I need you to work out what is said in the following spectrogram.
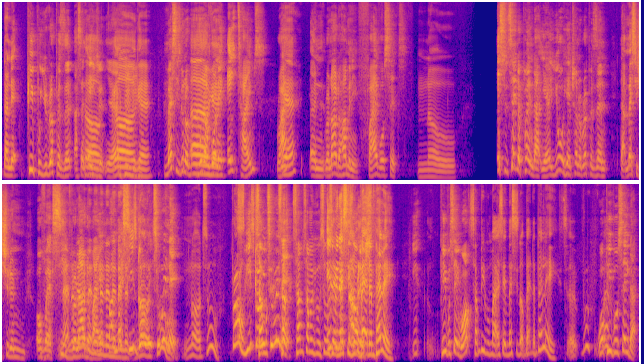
than the people you represent as an Oh, agent. Yeah. oh, okay. Messi's gonna Oh, have won it eight times, right? Yeah. And Ronaldo, how many? Five or six? No. It's to say the point that yeah, you're here trying to represent that Messi shouldn't over exceed No, no, no, Ronaldo no, by no, it. no, but no, no, Messi's no, going to win it, Not at all. Bro. He's Some, going to win some, it. some some people still say Messi's not better than. Pele. People say what? Some people might say Messi's not better than Pele. So, What well, people say that?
